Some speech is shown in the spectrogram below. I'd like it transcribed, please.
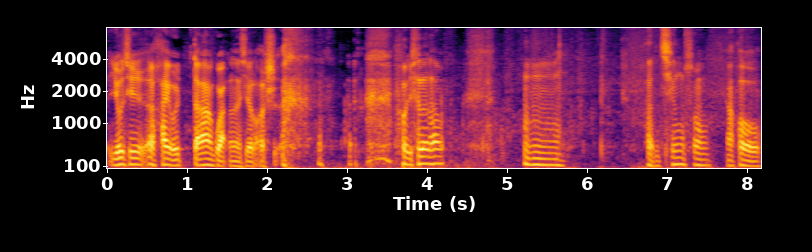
尤其是还有档案馆的那些老师，我觉得他们，嗯，很轻松，然后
